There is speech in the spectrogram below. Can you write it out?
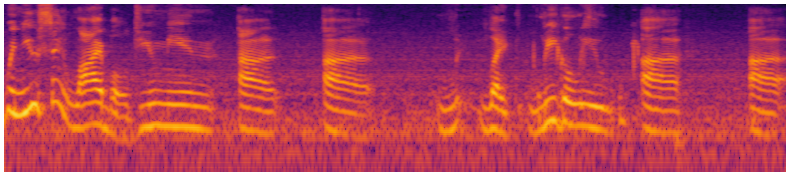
When you say liable, do you mean uh, uh, like legally uh, uh,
